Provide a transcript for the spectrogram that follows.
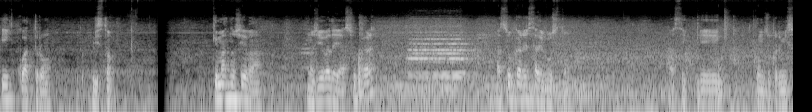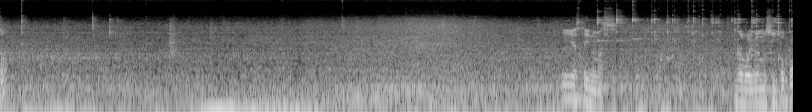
Y cuatro. Listo ¿qué más nos lleva? nos lleva de azúcar. Azúcar es al gusto. Así que con su permiso. Y ya está ahí nomás revolvemos un poco.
